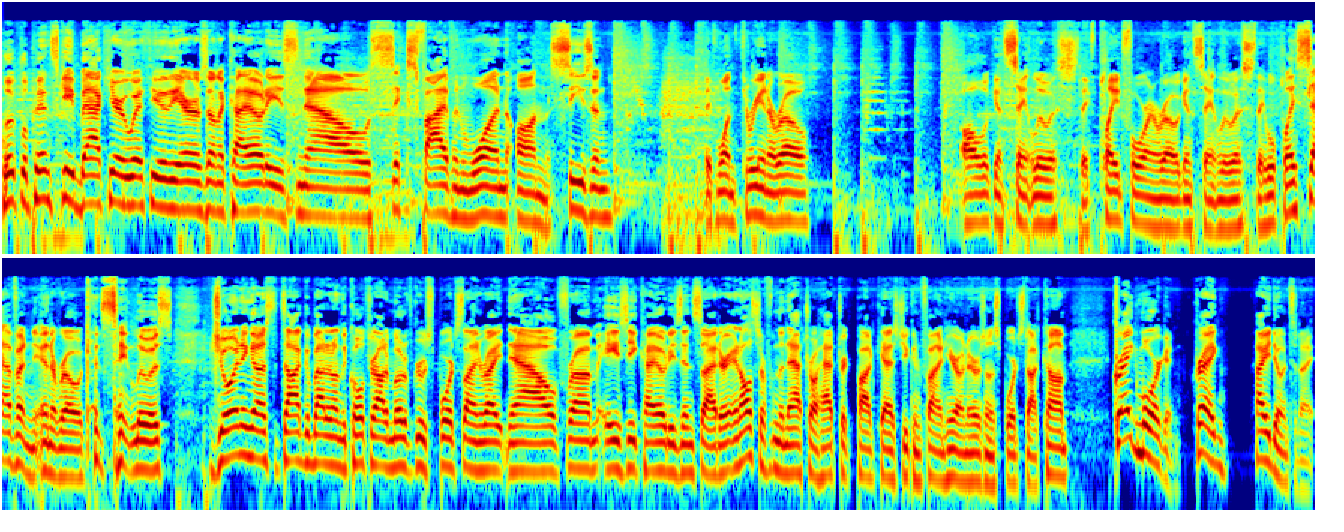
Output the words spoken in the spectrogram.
Luke Lapinski back here with you. The Arizona Coyotes now six five and one on the season. They've won three in a row, all against St. Louis. They've played four in a row against St. Louis. They will play seven in a row against St. Louis. Joining us to talk about it on the Coulter Automotive Group Sports Line right now from AZ Coyotes Insider and also from the Natural Hat Trick podcast you can find here on ArizonaSports.com. Craig Morgan. Craig, how you doing tonight?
